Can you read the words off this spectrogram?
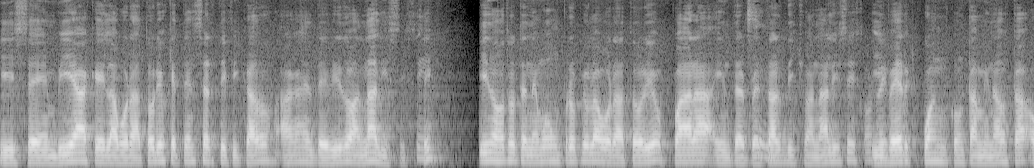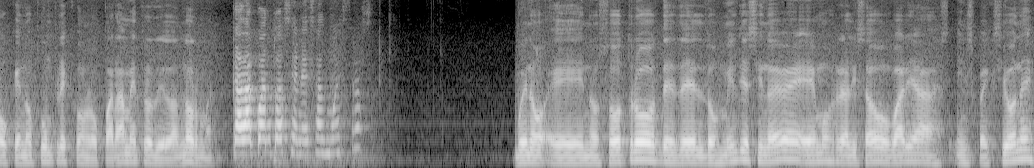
y se envía a que laboratorios que estén certificados hagan el debido análisis. Sí. Y nosotros tenemos un propio laboratorio para interpretar dicho análisis y ver cuán contaminado está o que no cumple con los parámetros de la norma. ¿Cada cuánto hacen esas muestras? Bueno, eh, nosotros desde el 2019 hemos realizado varias inspecciones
